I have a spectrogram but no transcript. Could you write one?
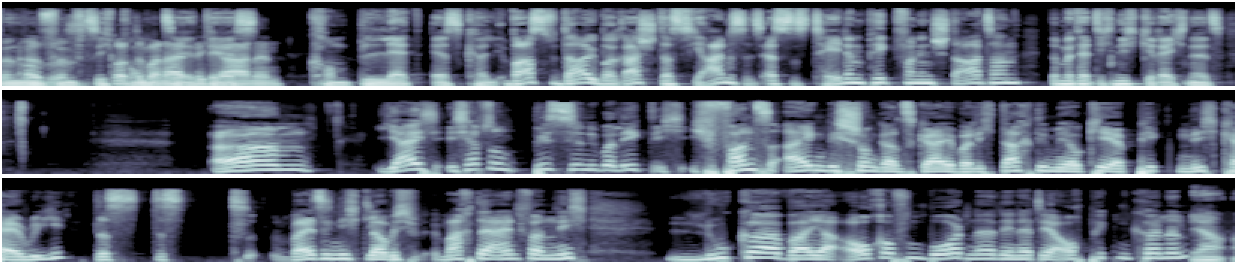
55 also, Punkte, halt der ahnen. ist komplett eskaliert. Warst du da überrascht, dass Janis als erstes Tatum pickt von den Startern? Damit hätte ich nicht gerechnet. Ähm, ja, ich, ich habe so ein bisschen überlegt, ich, ich fand's eigentlich schon ganz geil, weil ich dachte mir, okay, er pickt nicht Kyrie, das, das weiß ich nicht, glaube ich, macht er einfach nicht. Luca war ja auch auf dem Board, ne, den hätte er auch picken können. Ja.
